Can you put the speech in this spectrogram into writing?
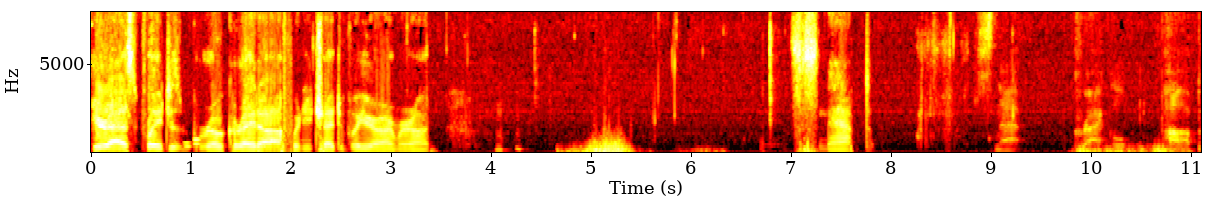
Your ass plate just broke right off when you tried to put your armor on. Snapped. Snap, crackle, pop.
